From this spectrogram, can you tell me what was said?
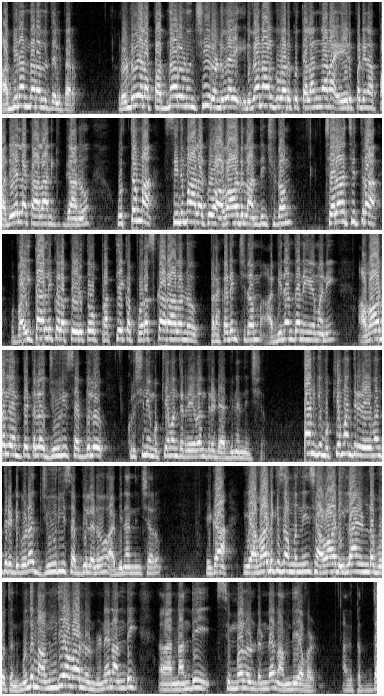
అభినందనలు తెలిపారు. రెండు వేల పద్నాలుగు నుంచి రెండు వేల ఇరవై నాలుగు వరకు తెలంగాణ ఏర్పడిన పదేళ్ళ కాలానికి గాను ఉత్తమ సినిమాలకు అవార్డులు అందించడం చలనచిత్ర వైతాళికుల పేరుతో ప్రత్యేక పురస్కారాలను ప్రకటించడం అభినందనీయమని అవార్డుల ఎంపికలో జ్యూరీ సభ్యులు కృషిని ముఖ్యమంత్రి రేవంత్ రెడ్డి అభినందించారు. దానికి ముఖ్యమంత్రి రేవంత్ రెడ్డి కూడా జ్యూరీ సభ్యులను అభినందించారు. ఇక ఈ అవార్డుకి సంబంధించి అవార్డు ఇలా ఉండబోతుంది. ముందు నంది అవార్డు ఉంటుండే నంది నంది సింబల్ ఉంటుండే నంది అవార్డు. అది పెద్ద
